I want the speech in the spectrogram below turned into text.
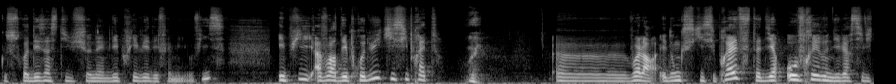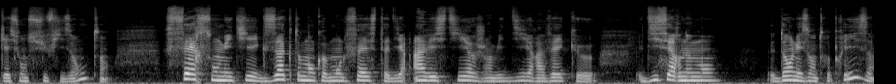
que ce soit des institutionnels, des privés, des family office. Et puis avoir des produits qui s'y prêtent. Oui. Euh, voilà. Et donc ce qui s'y prête, c'est-à-dire offrir une diversification suffisante, faire son métier exactement comme on le fait, c'est-à-dire investir, j'ai envie de dire, avec euh, discernement dans les entreprises,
